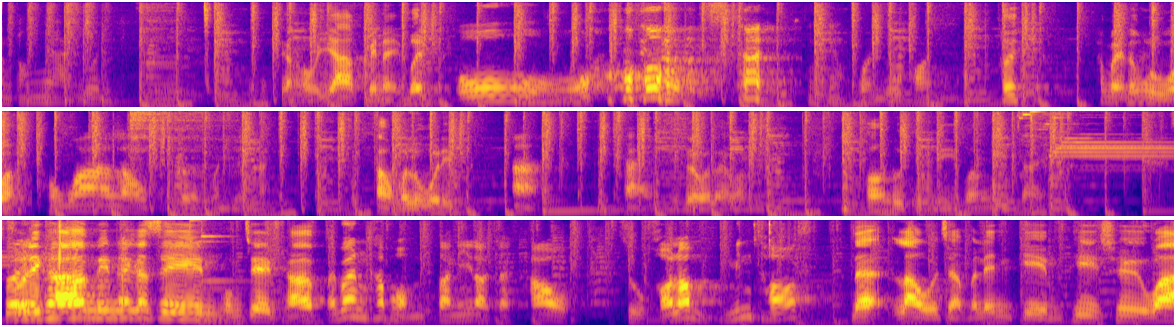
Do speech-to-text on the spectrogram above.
ันต้องยากด้วยดิจะเอายากไปไหนเบิ้ลโอ้โห จริงๆควรรู้ข้อนี้นะเฮ้ยทำไมต้องรู้อะเพราะว่าเราเกิดวันเดียวกันอ้าวก็รู้อะดิอะ ใช่ เกิดอะไรวะฟ้องดูคลิปนี้ฟ้องดีใจ สวัสดีครับมินแมกซีนผมเจดครับ ไบเบิลครับผม ตอนนี้เราจะเข้าสู่คอลัมน์มินทอสและเราจะมาเล่นเกมที่ชื่อว่า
